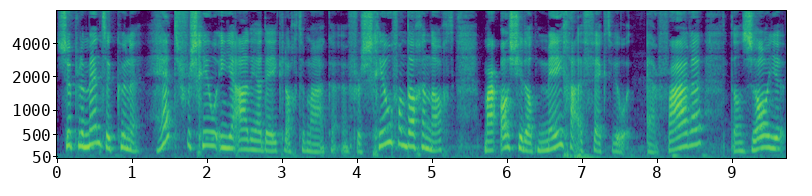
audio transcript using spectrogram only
Supplementen kunnen het verschil in je ADHD-klachten maken. Een verschil van dag en nacht. Maar als je dat mega-effect wil ervaren, dan zal je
